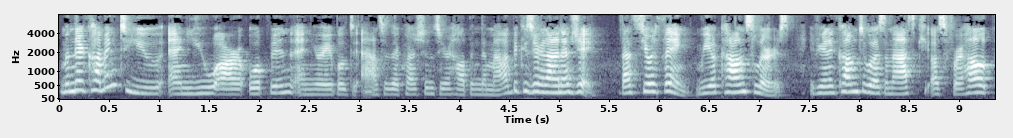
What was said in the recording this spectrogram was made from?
When they're coming to you and you are open and you're able to answer their questions, you're helping them out because you're an INFJ. That's your thing. We are counselors. If you're going to come to us and ask us for help,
